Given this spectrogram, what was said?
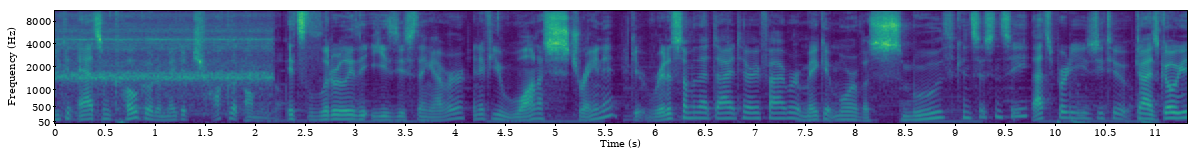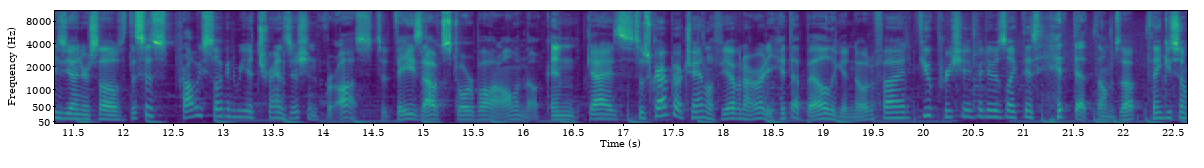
You can add some cocoa to make it chocolate almond milk. It's literally the easiest thing ever. And if you want to strain it, get rid of some of that dietary fiber, make it more of a smooth consistency, that's pretty easy too. Guys, go easy on yourselves. This is probably still going to be a transition for us to phase out store-bought almond milk. And guys, subscribe to our channel if you haven't already. Hit that bell to get notified. If you appreciate videos like this, hit that thumbs up. Thank you so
